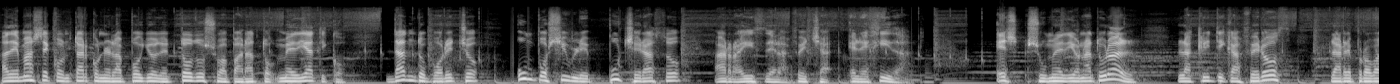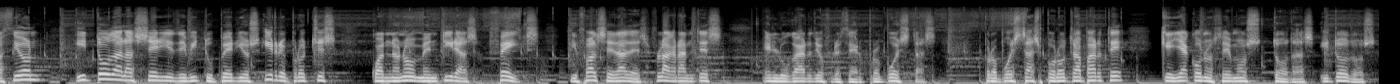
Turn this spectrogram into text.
además de contar con el apoyo de todo su aparato mediático, dando por hecho un posible pucherazo a raíz de la fecha elegida. Es su medio natural, la crítica feroz, la reprobación y toda la serie de vituperios y reproches, cuando no mentiras, fakes y falsedades flagrantes, en lugar de ofrecer propuestas. Propuestas, por otra parte, que ya conocemos todas y todos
